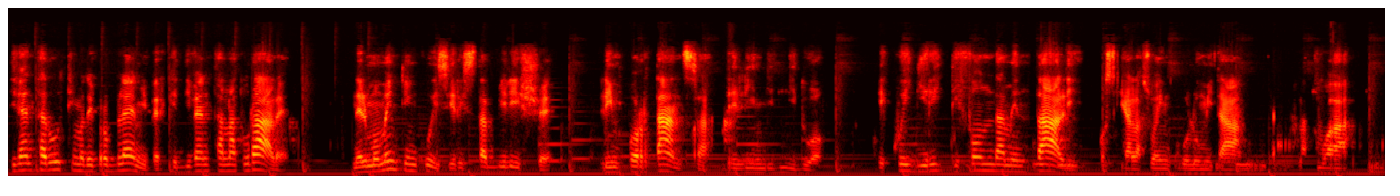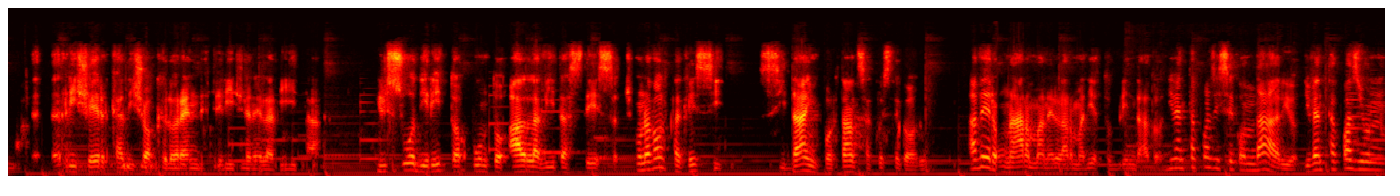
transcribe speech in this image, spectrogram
diventa l'ultimo dei problemi perché diventa naturale. Nel momento in cui si ristabilisce l'importanza dell'individuo e quei diritti fondamentali, ossia la sua incolumità, la sua eh, ricerca di ciò che lo rende felice nella vita, il suo diritto appunto alla vita stessa. Cioè, una volta che si, si dà importanza a queste cose, avere un'arma nell'armadietto blindato diventa quasi secondario, diventa quasi un...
